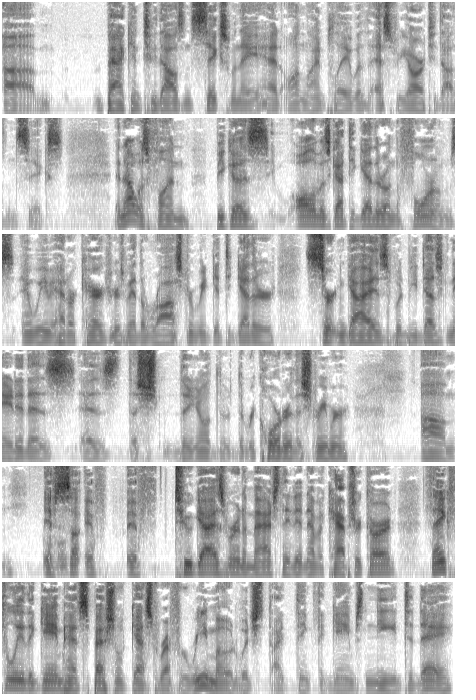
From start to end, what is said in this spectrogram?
um, back in 2006 when they had online play with SVR 2006, and that was fun because all of us got together on the forums and we had our characters. We had the roster. We'd get together. Certain guys would be designated as as the, the you know the, the recorder, the streamer. Um, if mm-hmm. so, if if two guys were in a match, they didn't have a capture card. Thankfully, the game had special guest referee mode, which I think the games need today.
